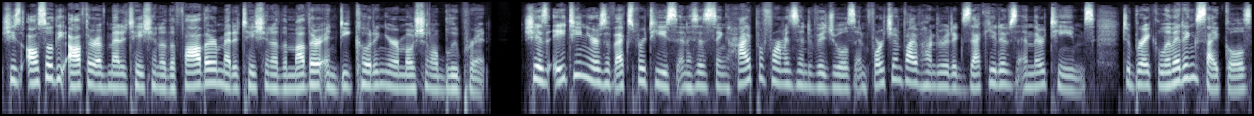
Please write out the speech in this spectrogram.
She's also the author of Meditation of the Father, Meditation of the Mother, and Decoding Your Emotional Blueprint. She has 18 years of expertise in assisting high performance individuals and Fortune 500 executives and their teams to break limiting cycles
